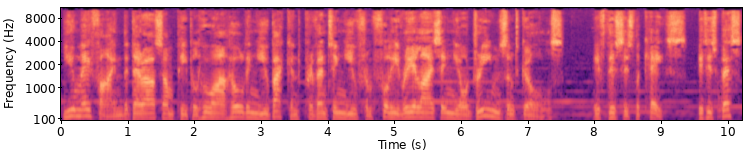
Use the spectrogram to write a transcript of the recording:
You may find that there are some people who are holding you back and preventing you from fully realizing your dreams and goals. If this is the case, it is best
